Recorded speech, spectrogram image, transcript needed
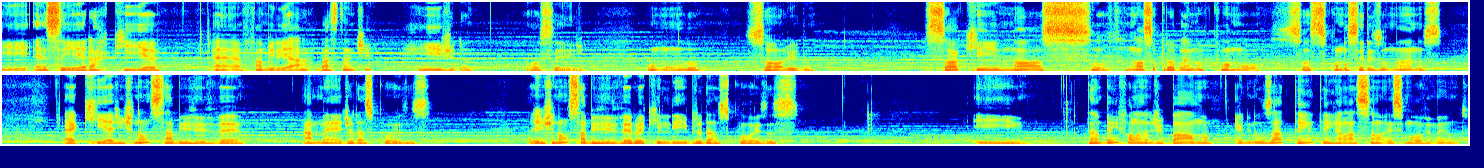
E essa hierarquia é, familiar bastante rígida, ou seja, um mundo sólido. Só que nós, o nosso problema como, como seres humanos é que a gente não sabe viver a média das coisas. A gente não sabe viver o equilíbrio das coisas. E também falando de Balma, ele nos atenta em relação a esse movimento.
